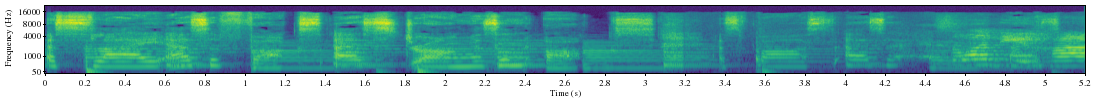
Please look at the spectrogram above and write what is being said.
As sly as a fox, as strong as an ox, as fast as a hare, วัสดีค่ะ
